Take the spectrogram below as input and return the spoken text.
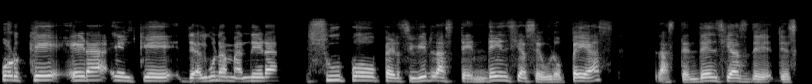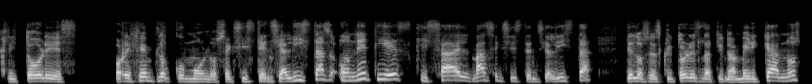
porque era el que de alguna manera supo percibir las tendencias europeas, las tendencias de, escritores, por ejemplo, como los existencialistas. Onetti es quizá el más existencialista de los escritores latinoamericanos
